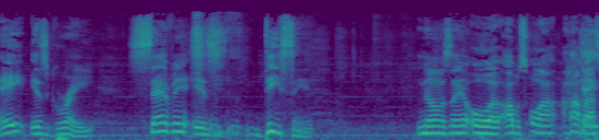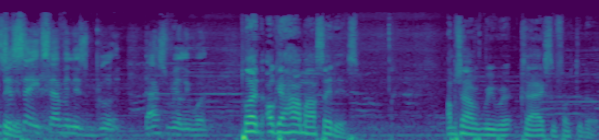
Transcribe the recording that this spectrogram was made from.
eight is great, seven is decent. You know what I'm saying? Or I was, or how Okay, about I say just this? say seven is good. That's really what. Plus, okay, how am I say this? I'm trying to re because I actually fucked it up.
